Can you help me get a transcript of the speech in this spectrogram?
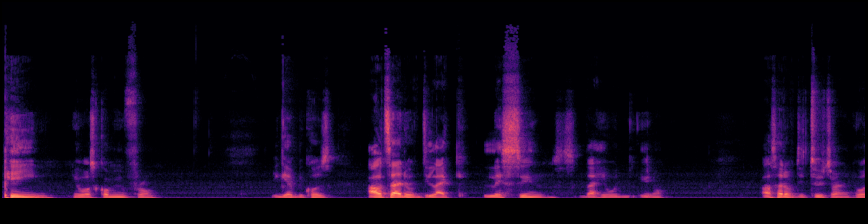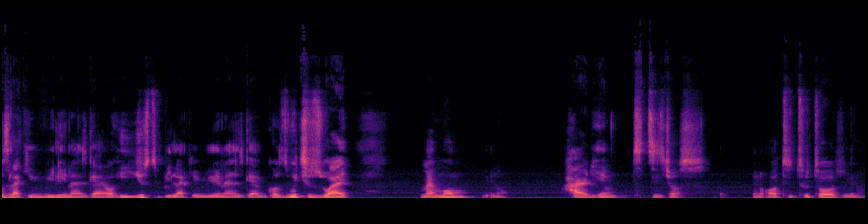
pain it was coming from. You get because outside of the like lessons that he would, you know, outside of the tutoring, he was like a really nice guy, or he used to be like a really nice guy, because which is why my mom, you know, hired him to teach us, you know, or to tutor us, you know,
